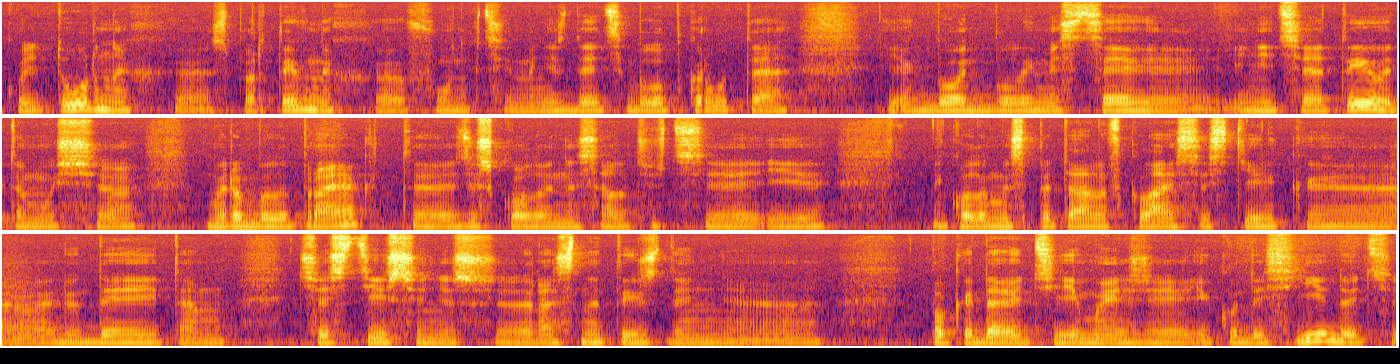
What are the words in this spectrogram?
культурних, е, спортивних е, функцій. Мені здається, було б круто, якби от були місцеві ініціативи, тому що ми робили проект е, зі школою на Салтівці, і коли ми спитали в класі, стільки людей там частіше, ніж раз на тиждень покидають ці межі і кудись їдуть,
